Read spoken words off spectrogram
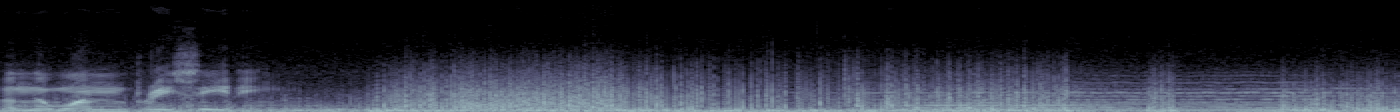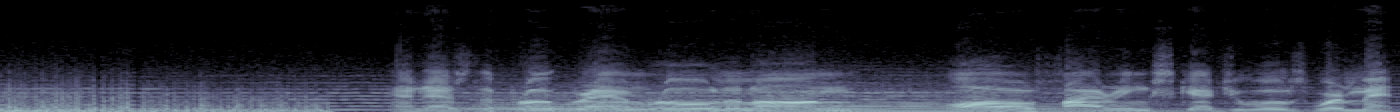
than the one preceding. As the program rolled along, all firing schedules were met.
